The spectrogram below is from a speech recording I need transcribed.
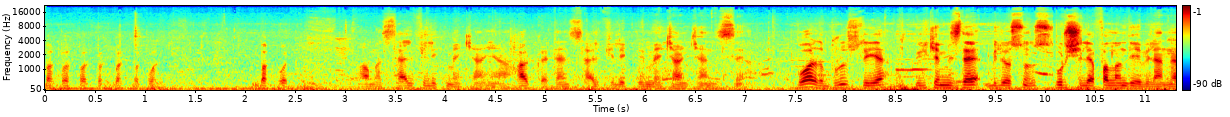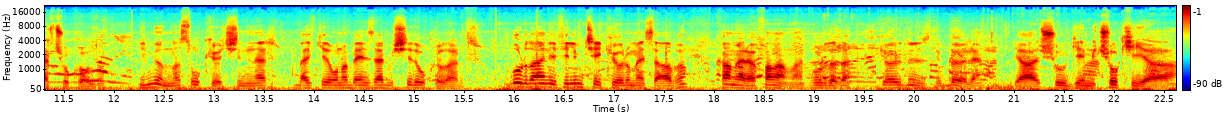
Bak bak bak bak bak bak bak. Bak bak. Ama selfilik mekan ya. Hakikaten selfilik bir mekan kendisi. Bu arada Bruce Lee'ye ülkemizde biliyorsunuz Burşile falan diye bilenler çok oldu. Bilmiyorum nasıl okuyor Çinliler. Belki de ona benzer bir şey de okuyorlardır. Burada hani film çekiyorum hesabı. Kamera falan var. Burada da gördüğünüz gibi böyle. Ya şu gemi çok iyi ya.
